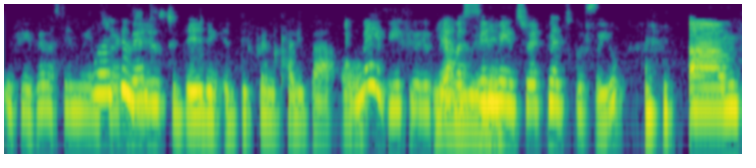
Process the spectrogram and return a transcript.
If you've ever seen me in Well, sweatpants, used to dating a different caliber. Maybe if you've ever seen me in sweatpants, good for you. um,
